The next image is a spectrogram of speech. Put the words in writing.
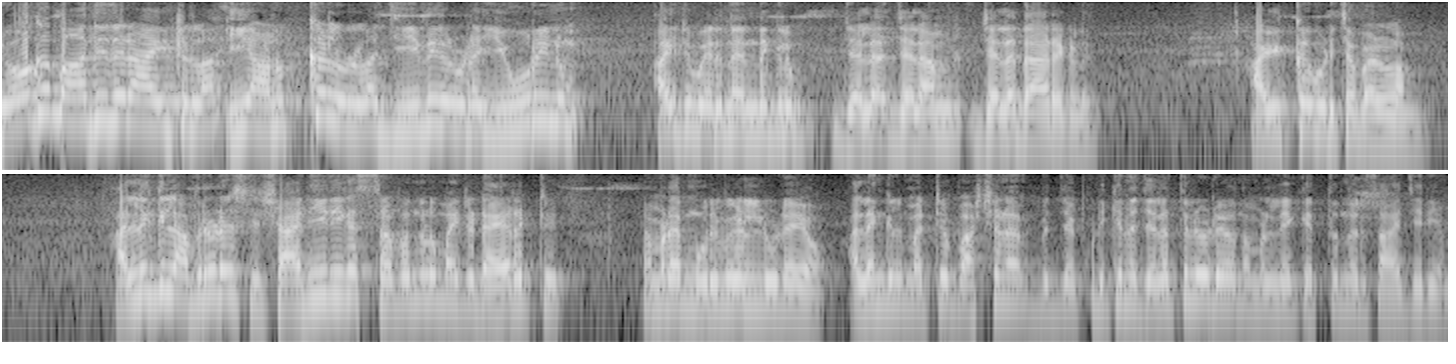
രോഗബാധിതരായിട്ടുള്ള ഈ അണുക്കളുള്ള ജീവികളുടെ യൂറിനും ആയിട്ട് വരുന്ന എന്തെങ്കിലും ജല ജലാം ജലധാരകൾ അഴുക്ക് പിടിച്ച വെള്ളം. അല്ലെങ്കിൽ അവരുടെ ശാരീരിക സ്രവങ്ങളുമായിട്ട് ഡയറക്റ്റ് നമ്മുടെ മുറിവുകളിലൂടെയോ അല്ലെങ്കിൽ മറ്റ് ഭക്ഷണ കുടിക്കുന്ന ജലത്തിലൂടെയോ നമ്മളിലേക്ക് എത്തുന്ന ഒരു സാഹചര്യം.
